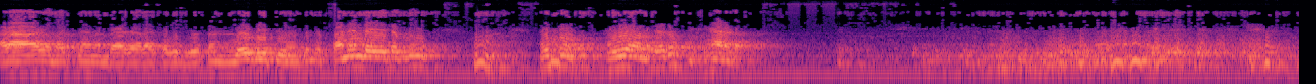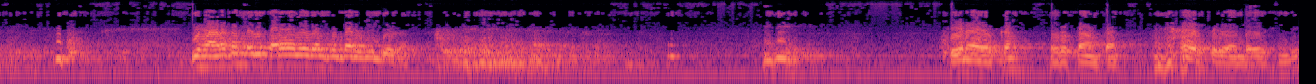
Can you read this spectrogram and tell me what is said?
అలాగే మధ్యాహ్నం దాకా అలా కబుర్లు చూస్తాం లో బీపీ ఉంటుంది. పన్నెండు అయ్యేటప్పుడు అయ్యో అయ్యో అంటాడు. ధ్యానడం ఈ అనటం లేదు పర్వాలేదు అనుకుంటారు వీళ్ళు ఇది సేన యొక్క వృత్తాంతం? జాగ్రత్తగా ఉండవలసింది.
